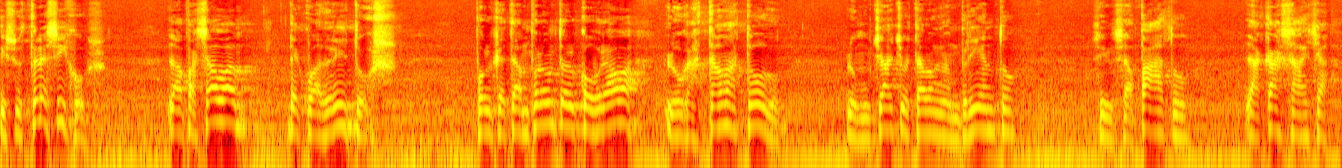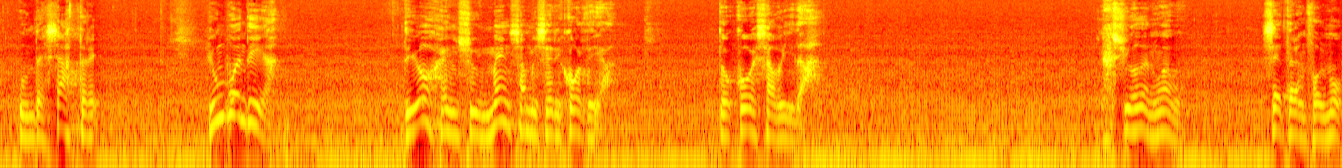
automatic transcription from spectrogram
y sus tres hijos la pasaban de cuadritos, porque tan pronto él cobraba, lo gastaba todo. Los muchachos estaban hambrientos, sin zapatos, la casa hecha un desastre. Y un buen día, Dios en su inmensa misericordia tocó esa vida. Nació de nuevo, se transformó.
